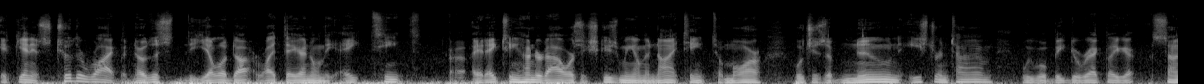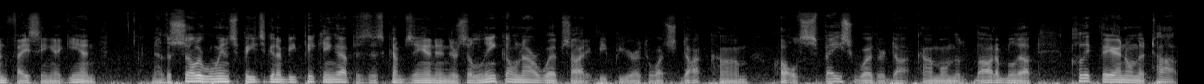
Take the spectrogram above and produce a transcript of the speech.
again, it's to the right, but notice the yellow dot right there, and on the 18th, uh, at 1800 hours, excuse me, on the 19th tomorrow, which is at noon Eastern time, we will be directly uh, sun facing again. Now, the solar wind speed is going to be picking up as this comes in, and there's a link on our website at bpearthwatch.com called spaceweather.com on the bottom left. Click there, and on the top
